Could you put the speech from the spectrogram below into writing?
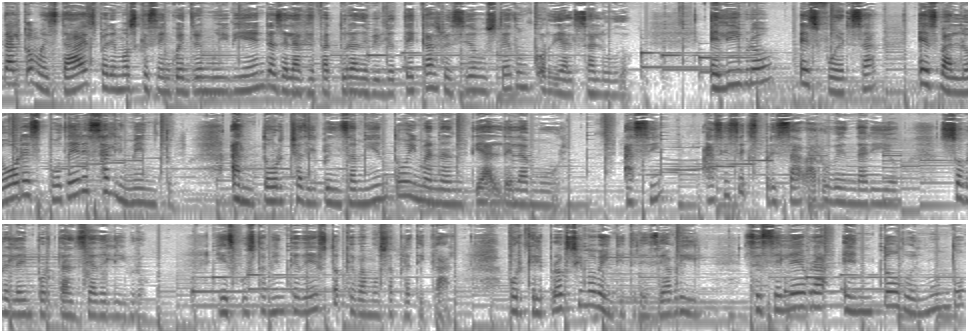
tal como está? Esperemos que se encuentre muy bien. Desde la Jefatura de Bibliotecas recibe usted un cordial saludo. El libro es fuerza, es valor, es poder, es alimento, antorcha del pensamiento y manantial del amor. Así, así se expresaba Rubén Darío sobre la importancia del libro. Y es justamente de esto que vamos a platicar, porque el próximo 23 de abril se celebra en todo el mundo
